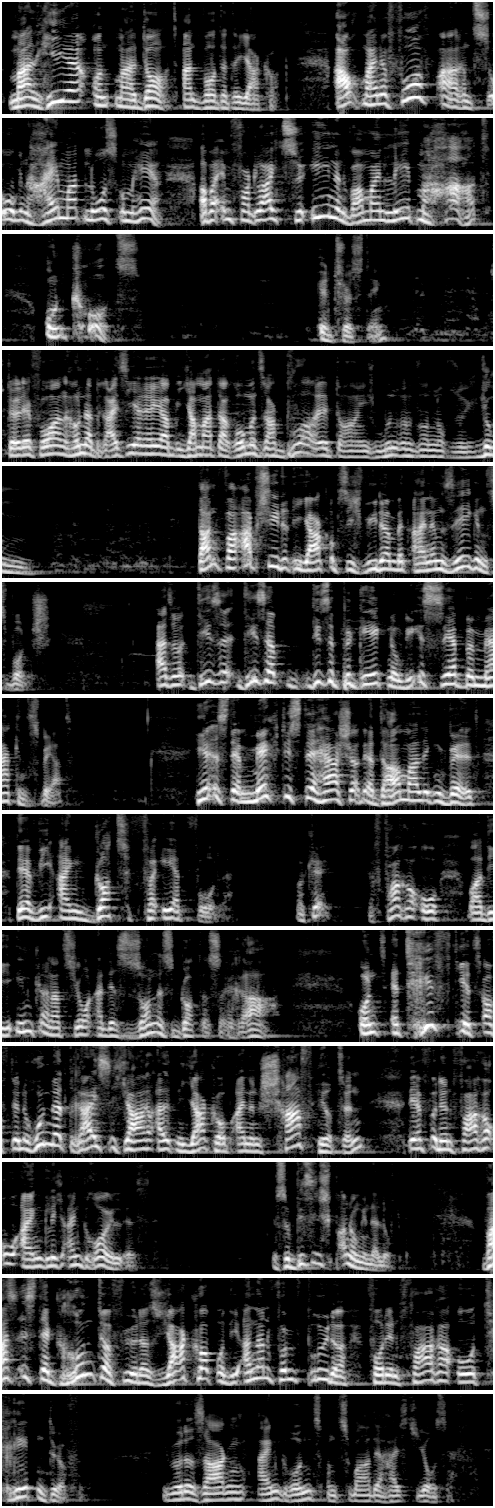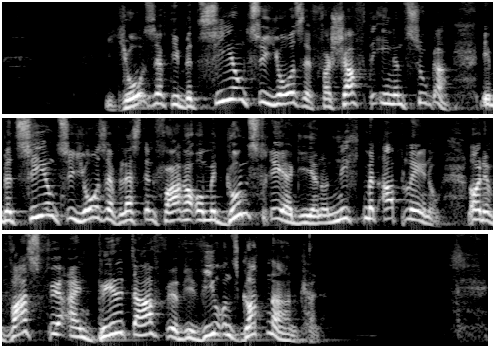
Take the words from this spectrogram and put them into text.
Mal hier und mal dort, antwortete Jakob. Auch meine Vorfahren zogen heimatlos umher, aber im Vergleich zu ihnen war mein Leben hart und kurz. Interesting. Stell dir vor, ein 130-Jähriger jammert da rum und sagt, boah, Alter, ich bin einfach noch so jung. Dann verabschiedete Jakob sich wieder mit einem Segenswunsch. Also diese, diese, diese Begegnung, die ist sehr bemerkenswert. Hier ist der mächtigste Herrscher der damaligen Welt, der wie ein Gott verehrt wurde. Okay? Der Pharao war die Inkarnation eines Sonnesgottes, Ra. Und er trifft jetzt auf den 130 Jahre alten Jakob, einen Schafhirten, der für den Pharao eigentlich ein Gräuel ist. Ist so ein bisschen Spannung in der Luft. Was ist der Grund dafür, dass Jakob und die anderen fünf Brüder vor den Pharao treten dürfen? Ich würde sagen, ein Grund, und zwar der heißt Josef. Josef, die Beziehung zu Josef verschaffte ihnen Zugang. Die Beziehung zu Josef lässt den Pharao mit Gunst reagieren und nicht mit Ablehnung. Leute, was für ein Bild dafür, wie wir uns Gott nahen können.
